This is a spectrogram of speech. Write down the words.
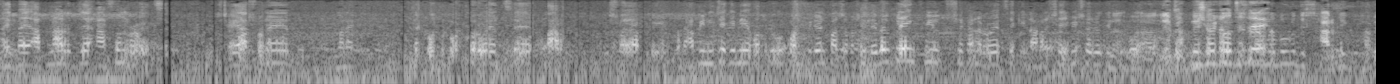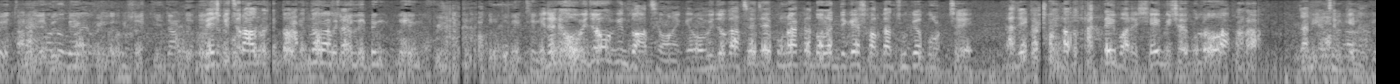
ভাই ভাই, আপনার যে আসন রয়েছে, সেই আসনে মানে কর্তৃপক্ষ রয়েছে? আপনি নিজেকে নিয়ে কতটুকু কনফিডেন্ট পাশাপাশি লেভেল প্লেইং ফিল্ড সেখানে রয়েছে কিনা মানে সেই বিষয়ে যদি বিষয়টা হচ্ছে যে- আমরা বলব যে সার্বিকভাবে তারা লেভেল প্লেইং ফিল্ডের বিষয়ে কি জানতে বেশ কিছু রাজনৈতিক দল কিন্তু এটা- লেভেল প্লেইং ফিল্ড এটা নিয়ে অভিযোগও কিন্তু আছে অনেকের। অভিযোগ আছে যে কোনো একটা দলের দিকে সরকার ঝুঁকে পড়ছে কাজে একটা সংখ্যা তো থাকতেই পারে। সেই বিষয়গুলো আপনারা জানিয়েছেন কিনা? কি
